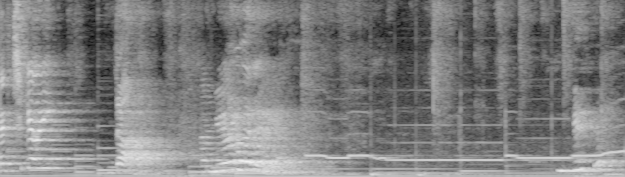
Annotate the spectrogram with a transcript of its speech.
கச்சிக்காய் இந்தா, Yeah.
